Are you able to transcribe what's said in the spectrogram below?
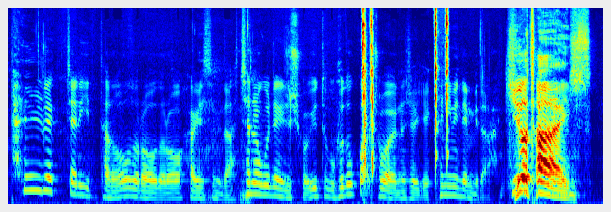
800짜리 기타로 돌아오도록 하겠습니다. 채널 고정해 주시고 유튜브 구독과 좋아요는 저에게 큰 힘이 됩니다. Gear Times.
